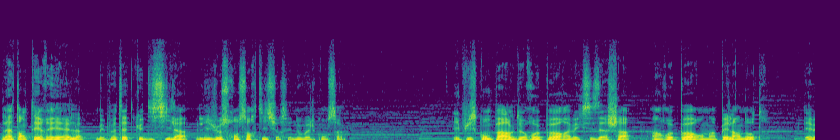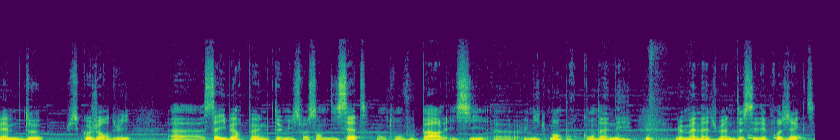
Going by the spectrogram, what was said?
L'attente est réelle, mais peut-être que d'ici là, les jeux seront sortis sur ces nouvelles consoles. Et puisqu'on parle de report avec ses achats, un report en appelle un autre, et même deux, puisqu'aujourd'hui, euh, Cyberpunk 2077, dont on vous parle ici euh, uniquement pour condamner le management de CD Projekt,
